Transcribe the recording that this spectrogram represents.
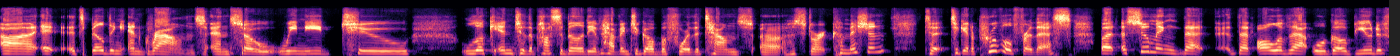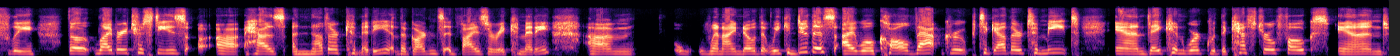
Uh, it, it's building and grounds, and so we need to look into the possibility of having to go before the town's uh, historic commission to, to get approval for this. But assuming that that all of that will go beautifully, the library trustees uh, has another committee, the Gardens Advisory Committee. Um, when I know that we can do this, I will call that group together to meet and they can work with the Kestrel folks. And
